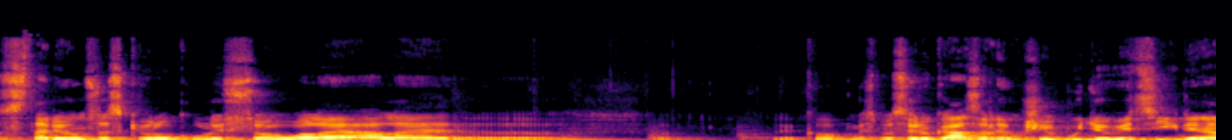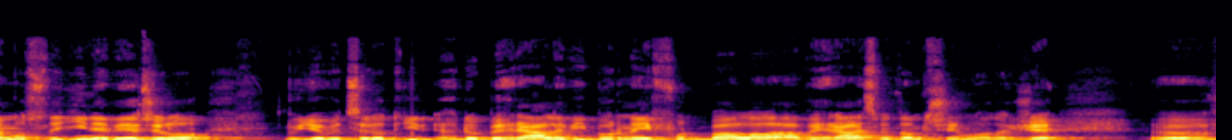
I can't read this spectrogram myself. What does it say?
stadion se skvělou kulisou, ale, ale eh, jako my jsme si dokázali už i v Budějovicích, kdy nám moc lidí nevěřilo, Budějovice do té doby hráli výborný fotbal a vyhráli jsme tam 3 takže uh,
